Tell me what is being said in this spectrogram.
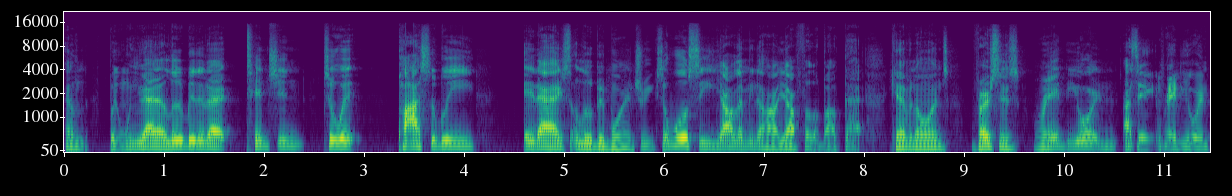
And but when you add a little bit of that tension to it, possibly it adds a little bit more intrigue. So we'll see. Y'all let me know how y'all feel about that. Kevin Owens versus Randy Orton. I say Randy Orton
